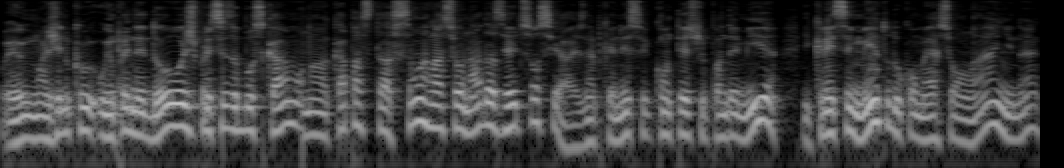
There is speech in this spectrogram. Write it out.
Eu imagino que o empreendedor hoje precisa buscar uma capacitação relacionada às redes sociais, né? Porque nesse contexto de pandemia e crescimento do comércio online, né?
